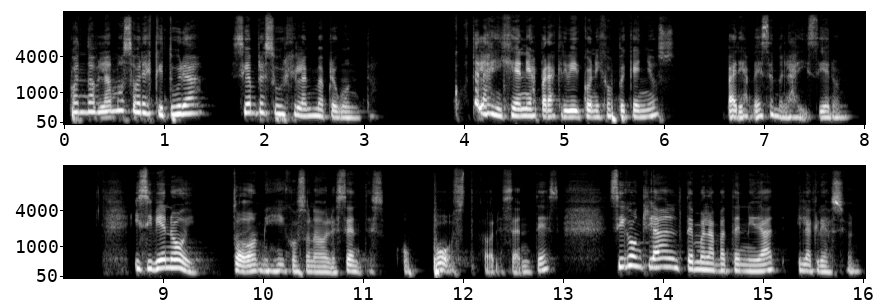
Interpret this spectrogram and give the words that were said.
Cuando hablamos sobre escritura, siempre surge la misma pregunta. ¿Cómo te las ingenias para escribir con hijos pequeños? Varias veces me las hicieron. Y si bien hoy todos mis hijos son adolescentes o post-adolescentes, sigo anclada en el tema de la maternidad y la creación.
